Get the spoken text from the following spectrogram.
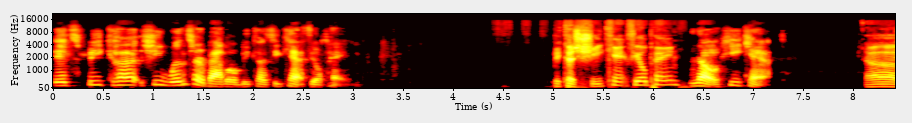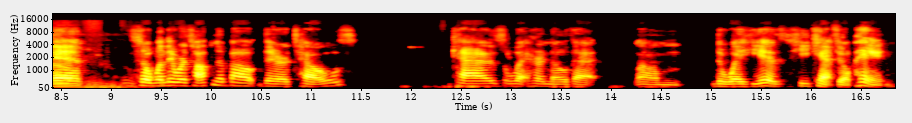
It's because she wins her battle because he can't feel pain. Because she can't feel pain. No, he can't. Oh, And so when they were talking about their tells, Kaz let her know that um, the way he is, he can't feel pain,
